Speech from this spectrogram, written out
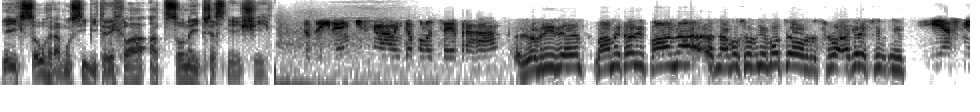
Jejich souhra musí být rychlá a co nejpřesnější. Dobrý den, linka policie Praha. Dobrý den, máme tady pána na vozovně motor, co agresivní. Jasně,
